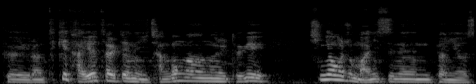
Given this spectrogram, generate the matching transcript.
그 이런 특히 다이어트 할 때는 이 장 건강을 되게 신경을 좀 많이 쓰는 편이어서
